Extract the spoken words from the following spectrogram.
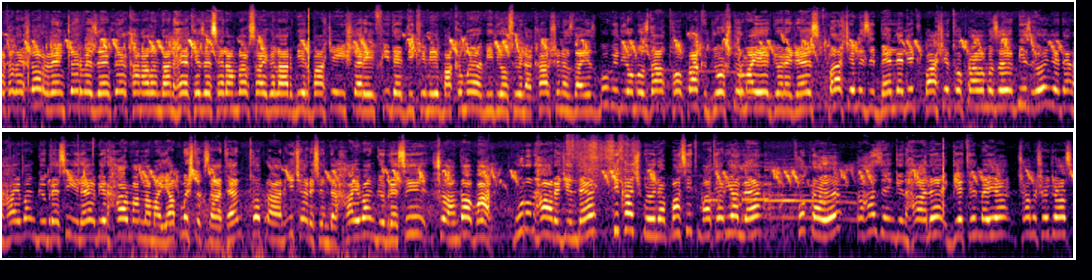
arkadaşlar. Renkler ve Zevkler kanalından herkese selamlar, saygılar. Bir bahçe işleri, fide dikimi, bakımı videosuyla karşınızdayız. Bu videomuzda toprak coşturmayı göreceğiz. Bahçemizi belledik. Bahçe toprağımızı biz önceden hayvan gübresi ile bir harmanlama yapmıştık zaten. Toprağın içerisinde hayvan gübresi şu anda var. Bunun haricinde birkaç böyle basit materyalle toprağı daha zengin hale getirmeye çalışacağız.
